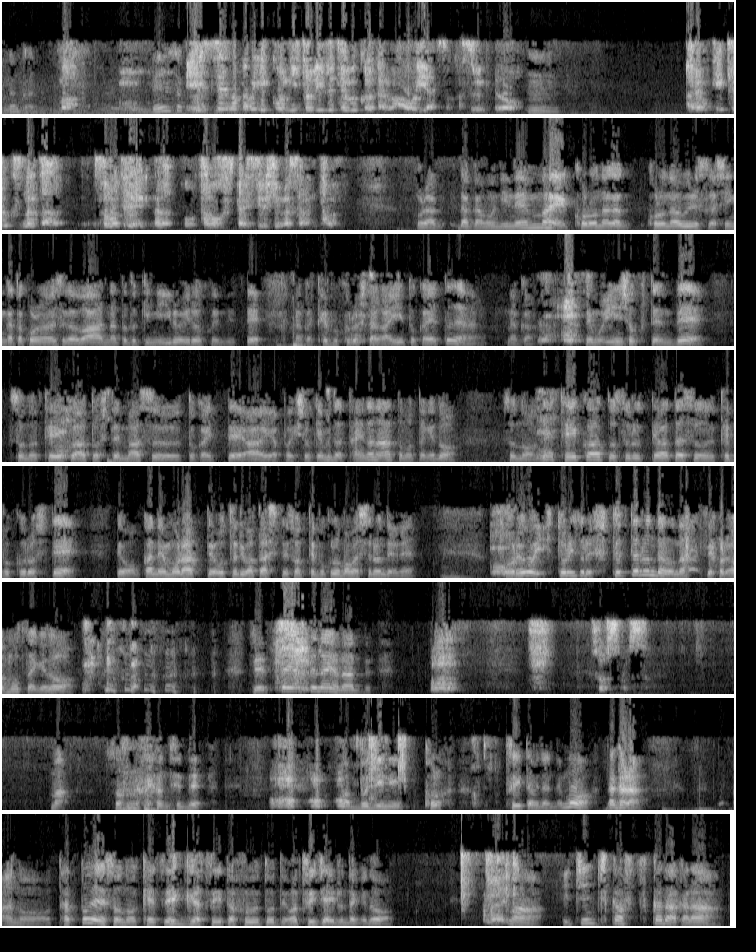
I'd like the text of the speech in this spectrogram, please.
なんか、あ。まあ、うん。連作衛生のために、こう、ニトリル手袋ってあの、青いやつとかするけど、うん。あれも結局、なんか、その手で、なんかこう、タバコ吸ったりする人いますからね、たまに。ほら、だからもう2年前コロナが、コロナウイルスが、新型コロナウイルスがわーになった時にいろいろ言って、なんか手袋した方がいいとかやったじゃん。なんか、うん。でも飲食店で、そのテイクアウトしてますとか言って、ああ、やっぱ一生懸命だ、大変だなと思ったけど、そのね、テイクアウトする、手渡しするのに手袋して、で、お金もらって、お釣り渡して、その手袋のまましてるんだよね。それを一人一人捨ててるんだろうなって俺は思ってたけど、絶対やってないよなって。うん。そうそうそまあ、そんな感じで、う。まあ、無事にこのついたみたいで、もう、だから、あの、たとえその血液がついた封筒ってはついちゃいるんだけど、はい。まあ、1日か2日だから、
